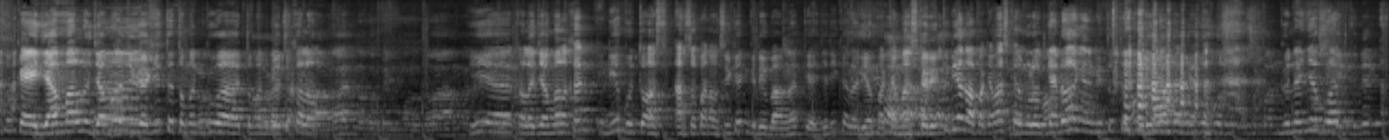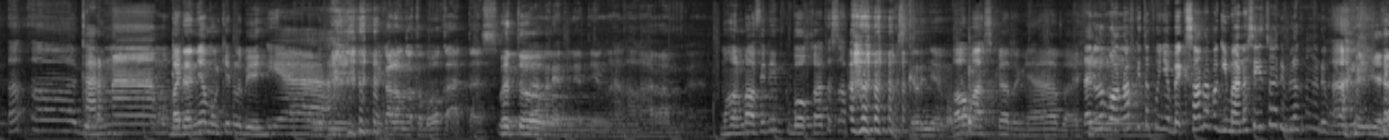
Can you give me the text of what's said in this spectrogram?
lu kayak Jamal lu, Jamal juga gitu temen gua. Temen gua tuh kalau. Iya, kalau Jamal kan dia butuh as- asupan oksigen gede banget ya. Jadi kalau dia pakai masker itu dia nggak pakai masker, mulutnya doang yang ditutup. enggak. Gunanya buat Ah, ah, gunanya- karena mungkin badannya mungkin lebih iya lebih Ya, kalau nggak ke bawah ke atas. Betul. lihat-lihat yang hal-hal haram kan. Mohon maaf ini ke bawah ke atas apa? Maskernya, Pak. Oh maskernya baik. Tadi lu mohon maaf kita punya back sound apa gimana sih itu di belakang ada bunyi. Ah, iya.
